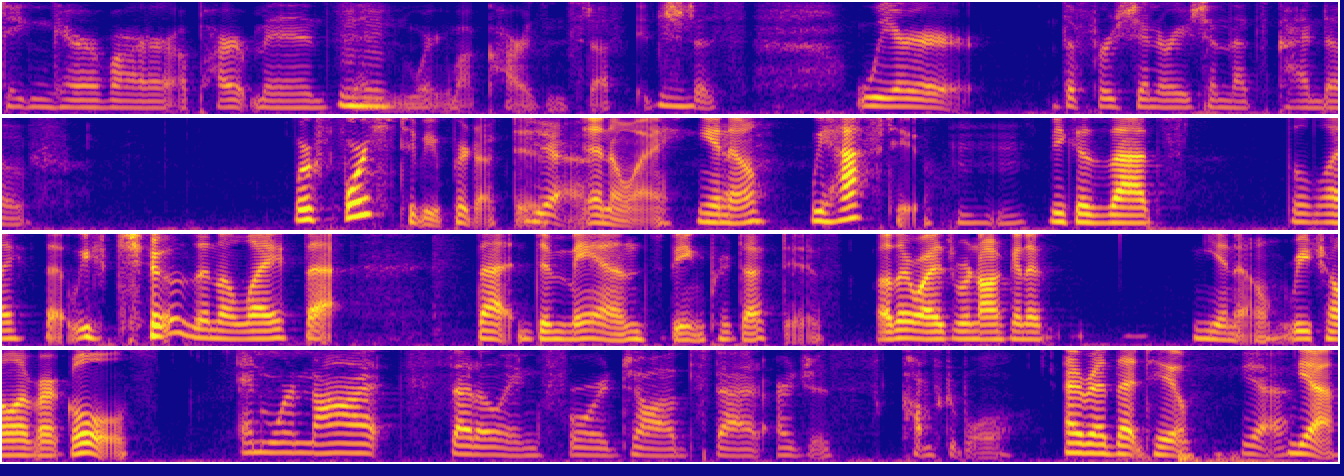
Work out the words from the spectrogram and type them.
taking care of our apartments mm-hmm. and worrying about cars and stuff it's mm-hmm. just we're the first generation that's kind of We're forced to be productive Yeah. in a way, you know? We have to. Mm-hmm. Because that's the life that we've chosen, a life that that demands being productive. Otherwise, we're not going to, you know, reach all of our goals. And we're not settling for jobs that are just comfortable I read that too. yeah Yeah.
